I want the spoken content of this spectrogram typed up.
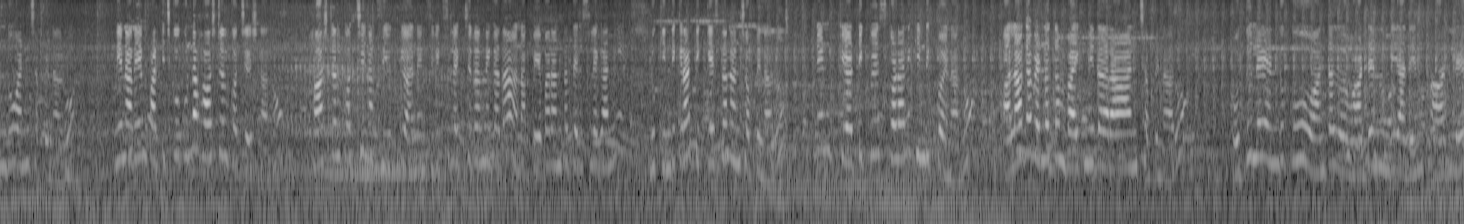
ఉండు అని చెప్పినారు. నేను అదేం పట్టించుకోకుండా హాస్టల్కి వచ్చేసినాను. హాస్టల్కి వచ్చి నాకు సివిక్ నేను సివిక్స్ లెక్చరర్నే కదా నాకు పేపర్ అంతా తెలుసులే కానీ నువ్వు కిందికి రా టిక్ వేస్తానని చెప్పినారు. నేను టిక్ వేసుకోవడానికి కిందికి పోయినాను. అలాగా వెళ్ళొద్దాం బైక్ మీద రా అని చెప్పినారు. వద్దులే ఎందుకు? అంత వార్డెన్ ఉంది అదేం కాదులే.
